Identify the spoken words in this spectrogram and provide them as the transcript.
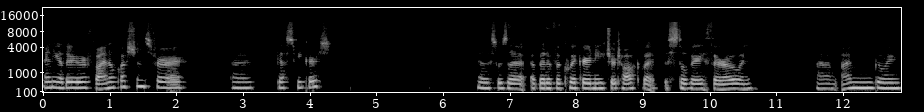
Any other final questions for our uh, guest speakers? No, this was a, a bit of a quicker nature talk, but still very thorough. And um, I'm going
